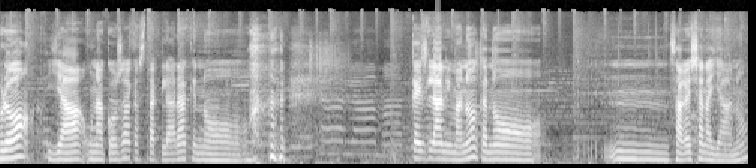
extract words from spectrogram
però hi ha una cosa que està clara que no que és l'ànima, no? que no mm, segueixen allà, no?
